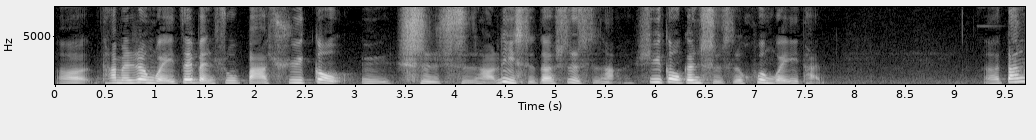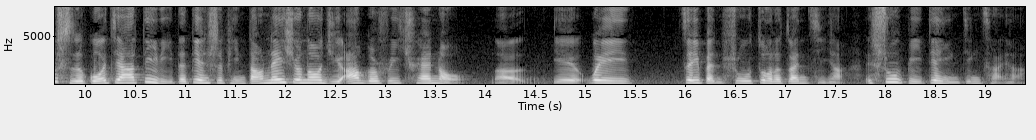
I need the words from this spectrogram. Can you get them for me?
呃，他们认为这本书把虚构与史实哈，历史的事实哈，虚构跟史实混为一谈。呃，当时国家地理的电视频道 National Geography Channel 呃，也为这一本书做了专辑哈，书比电影精彩哈。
